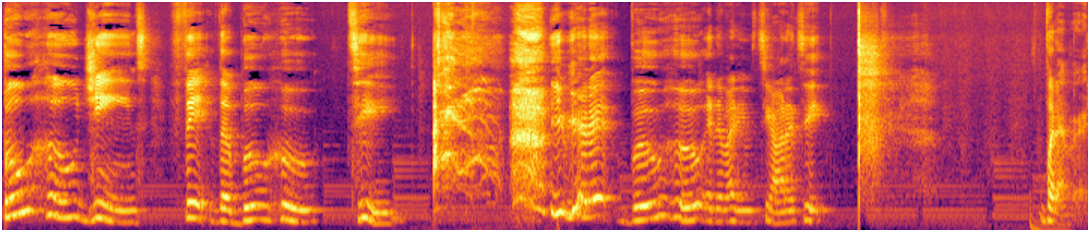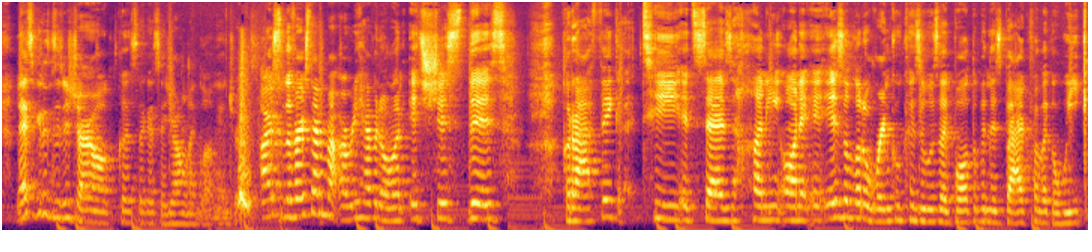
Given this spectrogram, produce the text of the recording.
Boohoo jeans fit the Boohoo tee? you get it? Boohoo. And then my name is Tiana T. Whatever. Let's get into the on because like I said, y'all like long intros. All right, so the first time I already have it on. It's just this graphic tee. It says honey on it. It is a little wrinkled because it was like balled up in this bag for like a week.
